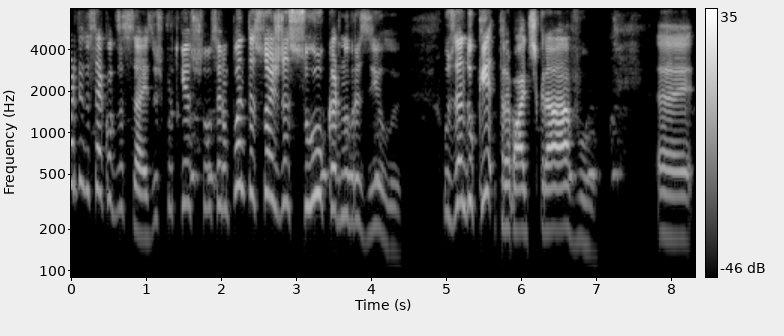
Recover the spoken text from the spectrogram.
Partir do século XVI, os portugueses estabeleceram plantações de açúcar no Brasil, usando o quê? Trabalho escravo. Uh,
